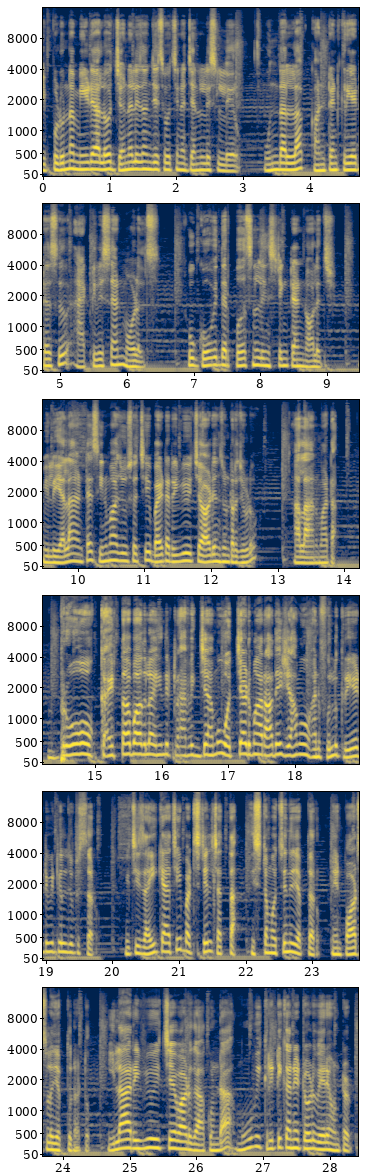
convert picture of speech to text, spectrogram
ఇప్పుడున్న మీడియాలో journalism చేసి వచ్చిన జర్నలిస్టులు లేరు. ఉందల్లా content creators activist and models who go with their personal instinct and knowledge వీళ్ళు ఎలా అంటే సినిమా చూసి వచ్చి బయట రివ్యూ ఇచ్చే ఆడియన్స్ ఉంటారు చూడు. అలా అనమాట బ్రో ఖైరతాబాద్లో అయింది ట్రాఫిక్ జాము వచ్చాడు మా రాధేష్ జాము అని ఫుల్ క్రియేటివిటీలు చూపిస్తారు. Which is eye catchy but still చెత్త. ఇష్టం వచ్చింది చెప్తారు. నేను పాట్స్లో చెప్తున్నట్టు. ఇలా రివ్యూ ఇచ్చేవాడు కాకుండా మూవీ క్రిటిక్ అనేటోడు వేరే ఉంటాడు.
